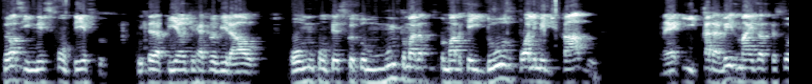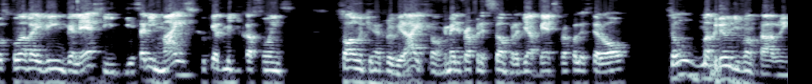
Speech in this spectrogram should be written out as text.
então, assim, nesse contexto de terapia antirretroviral, ou num contexto que eu estou muito mais acostumado, que é idoso polimedicado, né? E cada vez mais as pessoas com HIV envelhecem e recebem mais do que as medicações só antirretrovirais, são remédio para pressão, para diabetes, para colesterol, são uma grande vantagem.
